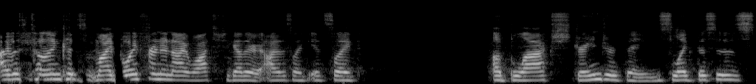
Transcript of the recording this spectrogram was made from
I was telling because my boyfriend and I watched together. I was like, it's like a black Stranger Things. Like this is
